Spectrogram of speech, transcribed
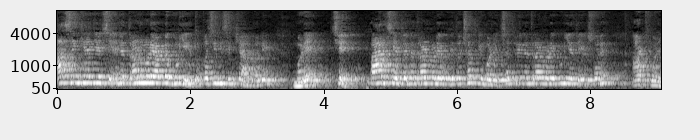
આ સંખ્યા જે છે એને ત્રણ વડે આપણે ગુણીએ, તો પછીની સંખ્યા આપણને મળે છે. પાર છે તો એને ત્રણ વડે ગુણીએ, તો છત્રી મળે. છત્રીને ત્રણ વડે ગુણીએ, તો એકસો ને આઠ મળે.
